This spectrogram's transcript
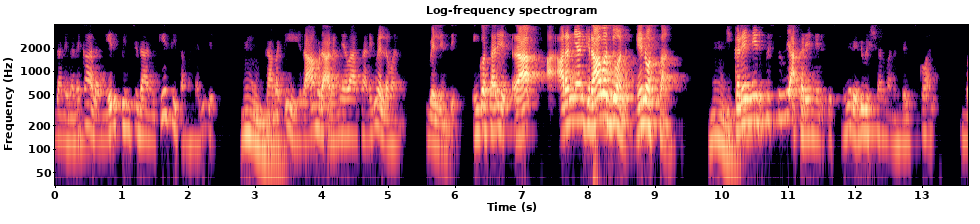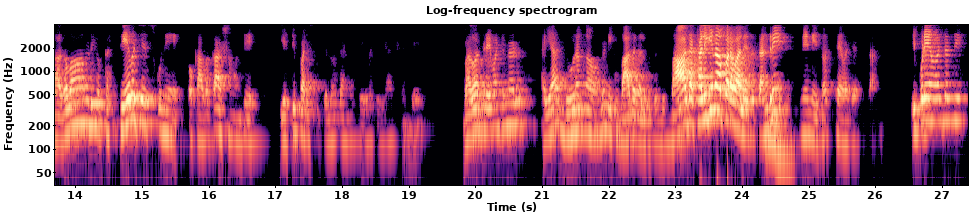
దాని వెనకాల నేర్పించడానికి సీతమ్మ తల్లి చేసింది. కాబట్టి రాముడు అరణ్యవాసానికి వెళ్ళమని. వెళ్ళింది. ఇంకోసారి రా అరణ్యానికి రావద్దు అని నేను వస్తాను. ఇక్కడే నేర్పిస్తుంది? అక్కడే నేర్పిస్తుంది? రెండు విషయాలు మనం తెలుసుకోవాలి. భగవానుడి యొక్క సేవ చేసుకునే ఒక అవకాశం అంటే ఎట్టి పరిస్థితుల్లో దాన్ని సేవ చేయాల్సిందే. భగవంతుడు ఏమంటున్నాడు? అయ్యా దూరంగా ఉండు నీకు బాధ కలుగుతుంది. బాధ కలిగినా పర్వాలేదు తండ్రి నేను నీతో సేవ చేస్తాను. ఇప్పుడు ఏమంటుంది?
